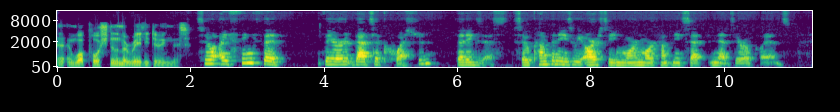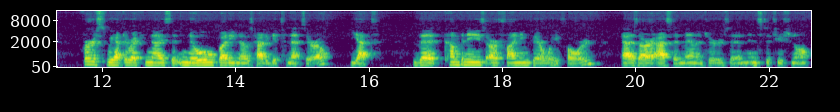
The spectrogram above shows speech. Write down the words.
uh, and what portion of them are really doing this? So I think that there that's a question that exists. So companies, we are seeing more and more companies set net zero plans first we have to recognize that nobody knows how to get to net zero yet, that companies are finding their way forward, as are asset managers and institutional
